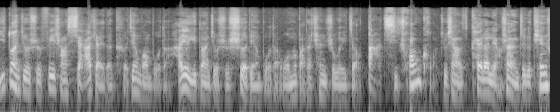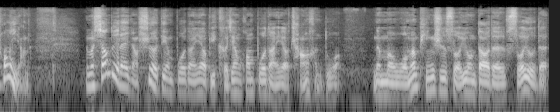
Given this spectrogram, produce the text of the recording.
一段就是非常狭窄的可见光波段，还有一段就是射电波段，我们把它称之为叫大气窗口，就像开了两扇这个天窗一样的。那么相对来讲，射电波段要比可见光波段要长很多。那么我们平时所用到的所有的，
